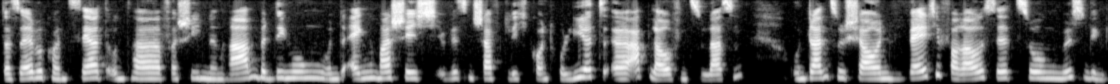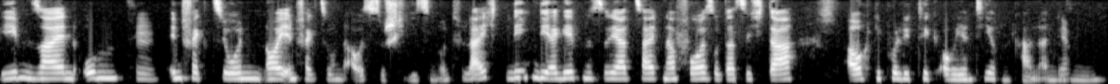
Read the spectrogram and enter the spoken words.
dasselbe Konzert unter verschiedenen Rahmenbedingungen und engmaschig wissenschaftlich kontrolliert äh, ablaufen zu lassen und dann zu schauen, welche Voraussetzungen müssen gegeben sein, um mhm. Infektionen, Neuinfektionen auszuschließen. Und vielleicht liegen die Ergebnisse ja zeitnah vor, so dass sich da auch die Politik orientieren kann an diesen,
